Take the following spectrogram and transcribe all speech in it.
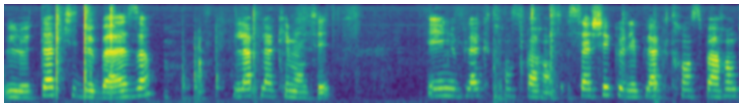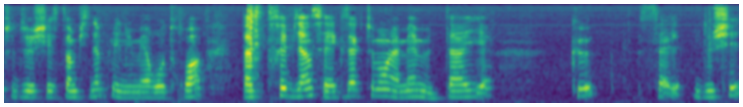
le tapis de base, la plaque aimantée et une plaque transparente. Sachez que les plaques transparentes de chez Stampin' Up, les numéros 3, passent très bien. C'est exactement la même taille que celle de chez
